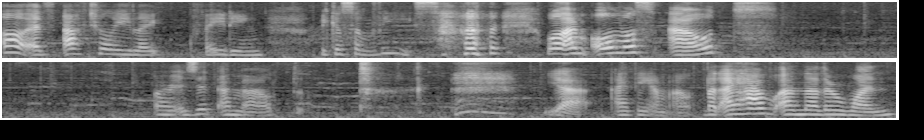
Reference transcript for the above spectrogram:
oh it's actually like fading because of these. well, I'm almost out. Or is it I'm out? yeah, I think I'm out. But I have another one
